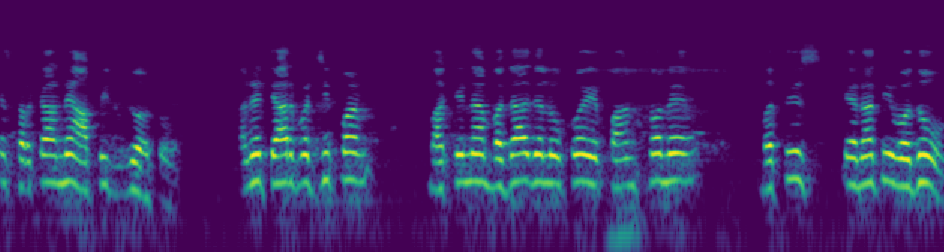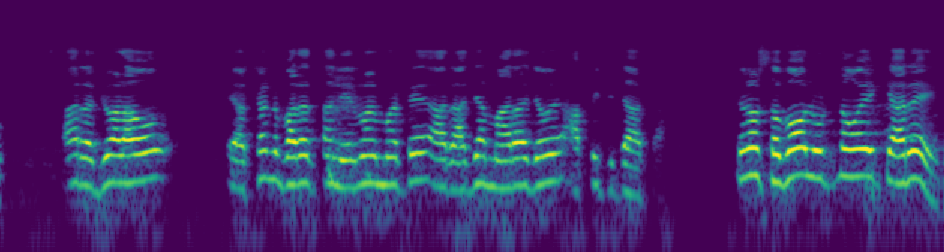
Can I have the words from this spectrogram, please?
એ સરકારને આપી દીધું હતું. અને ત્યાર પછી પણ બાકીના બધા જ લોકોએ પાંચસો ને બત્રીસ કે એનાથી વધુ આ રજવાડાઓ એ અખંડ ભારતના નિર્માણ માટે આ રાજા મહારાજાઓએ આપી દીધા હતા. તેનો સ્વભાવ લૂંટનો હોય ક્યારેય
